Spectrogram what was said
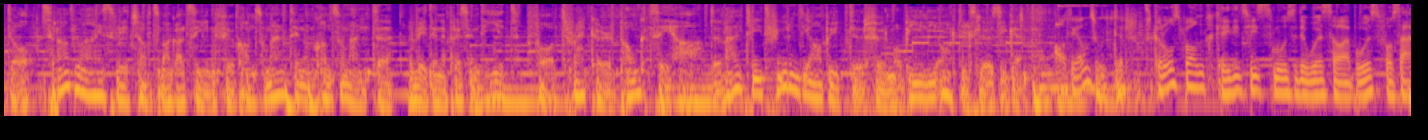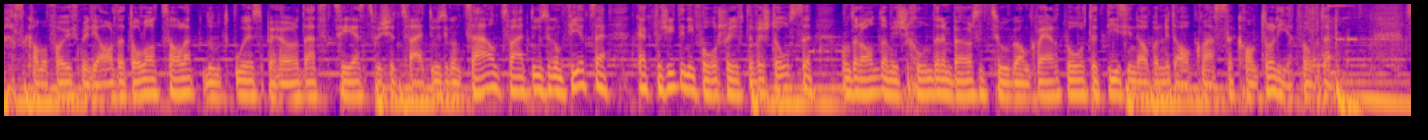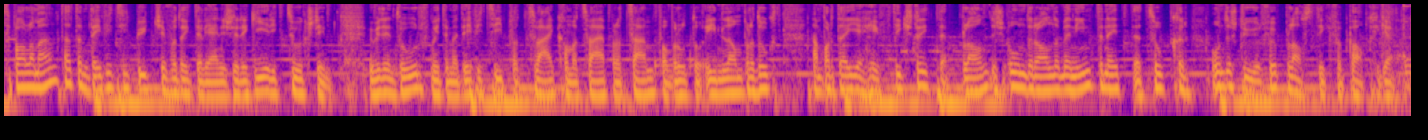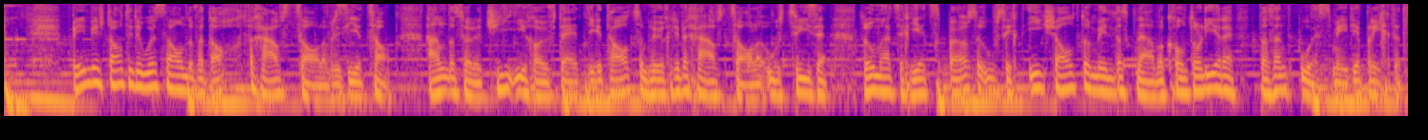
Netto, das Radio 1 Wirtschaftsmagazin für Konsumentinnen und Konsumenten, wird Ihnen präsentiert von Tracker.ch, der weltweit führende Anbieter für mobile Ortungslösungen. Adrian Sutter. Die Grossbank Credit Suisse muss in den USA einen Bus von 6,5 Milliarden Dollar zahlen. Laut US-Behörden hat die CS zwischen 2010 und 2014 gegen verschiedene Vorschriften verstoßen. Unter anderem ist Kunden ein Börsenzugang gewährt worden, die sind aber nicht angemessen kontrolliert worden. Das Parlament hat dem Defizitbudget von der italienischen Regierung zugestimmt. Über den Entwurf mit einem Defizit von 2,2 Prozent vom Bruttoinlandprodukt haben Parteien heftig gestritten. Geplant ist unter anderem ein Internet, ein Zucker und eine Steuer für Plastikverpackungen. BMW steht in den USA unter Verdacht, Verkaufszahlen frisiert zu haben. Händler sollen Ski-Einkäufe tätigen um höhere Verkaufszahlen auszuweisen. Darum hat sich jetzt die Börsenaufsicht eingeschaltet und will das genauer kontrollieren. Das haben die US-Medien berichtet.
